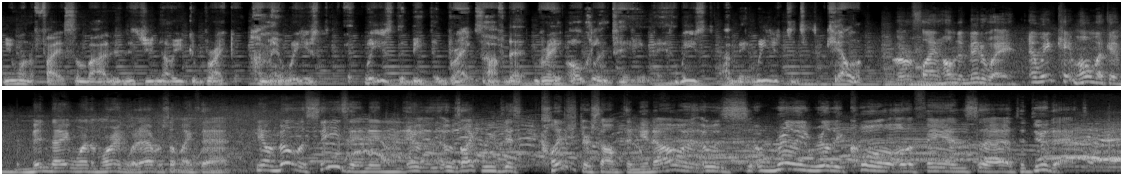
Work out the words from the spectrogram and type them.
You want to fight somebody that you know you could break them. I mean, we used to, we used to beat the brakes off that great Oakland team, man. We used, to, I mean, we used to just kill them. We were flying home to Midway, and we came home like at midnight, one in the morning, whatever, something like that. You know, middle of the season, and it was, it was like we just clinched or something. You know, it was really, really cool of the fans uh, to do that.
